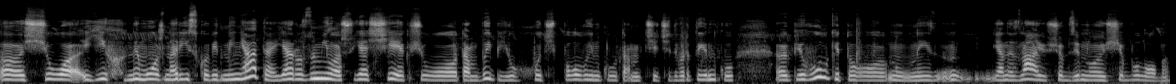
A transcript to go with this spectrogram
е, що їх не можна різко відміняти. Я розуміла, що я ще, якщо там вип'ю хоч половинку там, чи четвертинку е, пігулки, то ну, не, я не знаю, що б зі мною ще було би.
